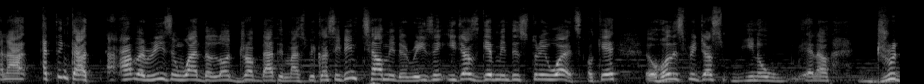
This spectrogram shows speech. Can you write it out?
And I, I think I, I, have a reason why the Lord dropped that in my because He didn't tell me the reason. He just gave me these three words. Okay, the Holy Spirit just you know you know drew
